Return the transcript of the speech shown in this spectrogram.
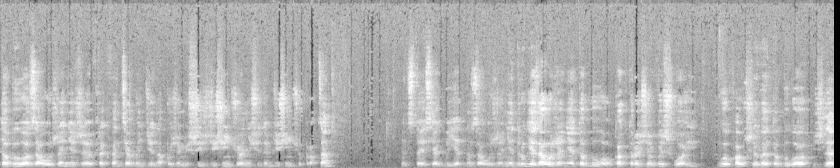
to było założenie, że frekwencja będzie na poziomie 60, a nie 70%. Więc to jest jakby jedno założenie. Drugie założenie to było, o które się wyszło i było fałszywe, to było źle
